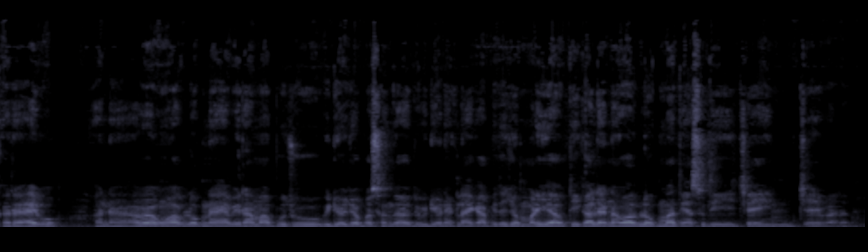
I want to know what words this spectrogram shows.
ઘરે આવ્યો. અને હવે હું આ બ્લોગને વિરામ આપું છું. વીડિયો જો પસંદ આવે તો વિડીયોને એક લાઇક આપી દેજો. મળી આવતીકાલે નવા બ્લોગમાં ત્યાં સુધી જય હિન્દ, જય ભારત.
